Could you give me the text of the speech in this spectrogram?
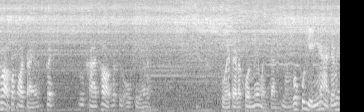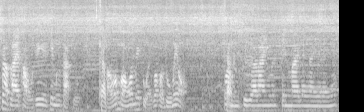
ชอบก็พอใจก็ลูกค้าชอบก็คือโอเคแล้วล่ะสวยแต่ละคนไม่เหมือนกัน อย่างพวกผู้หญิงเนี่ยอาจจะไม่ชอบลายเผาที่ที่มึงสักอยู่ครับ เขาก็มองว่าไม่สวยเพราะเขาดูไม่ออกครับ ว่ามันคืออะไรมันเป็นมายังไงอะไรเงี้ย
